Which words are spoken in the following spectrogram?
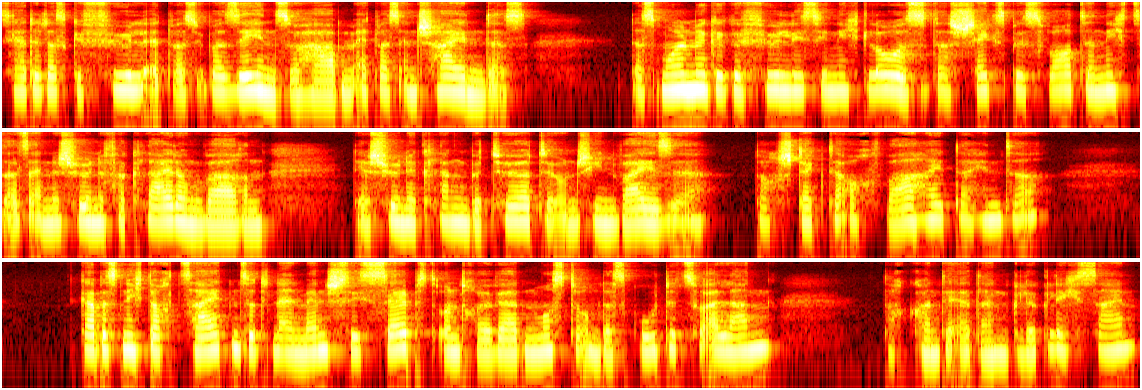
Sie hatte das Gefühl, etwas übersehen zu haben, etwas Entscheidendes. Das mulmige Gefühl ließ sie nicht los, dass Shakespeares Worte nichts als eine schöne Verkleidung waren. Der schöne Klang betörte und schien weise, doch steckte auch Wahrheit dahinter? Gab es nicht doch Zeiten, zu denen ein Mensch sich selbst untreu werden musste, um das Gute zu erlangen? Doch konnte er dann glücklich sein?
